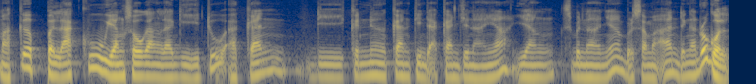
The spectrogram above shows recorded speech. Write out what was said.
maka pelaku yang seorang lagi itu akan dikenakan tindakan jenayah yang sebenarnya bersamaan dengan rogol.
